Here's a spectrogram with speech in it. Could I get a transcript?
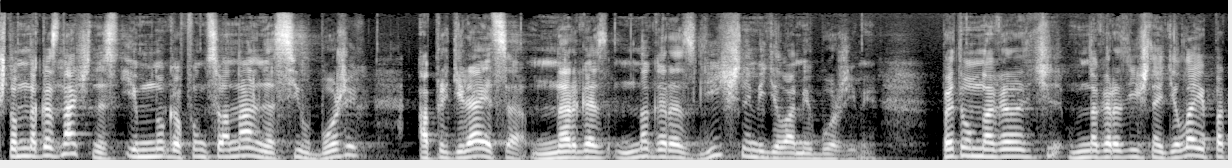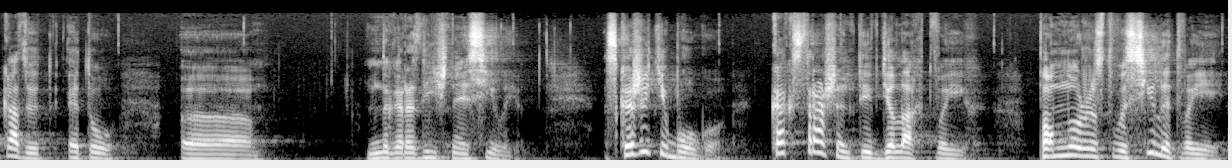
что многозначность и многофункциональность сил Божьих определяется многоразличными делами Божьими. Поэтому многоразличные дела и показывают эту э, многоразличные силы. Скажите Богу, как страшен ты в делах твоих, по множеству силы твоей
